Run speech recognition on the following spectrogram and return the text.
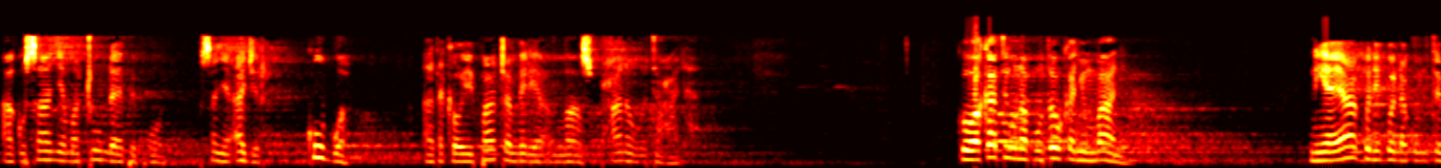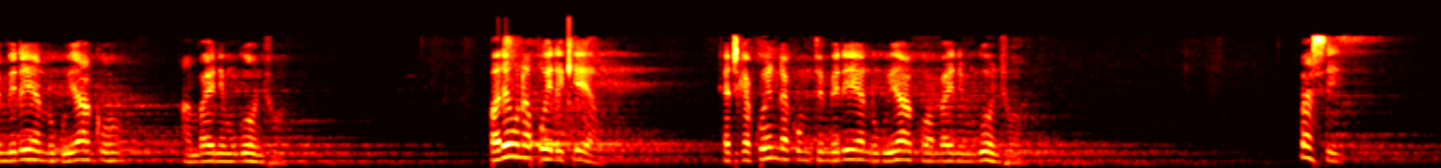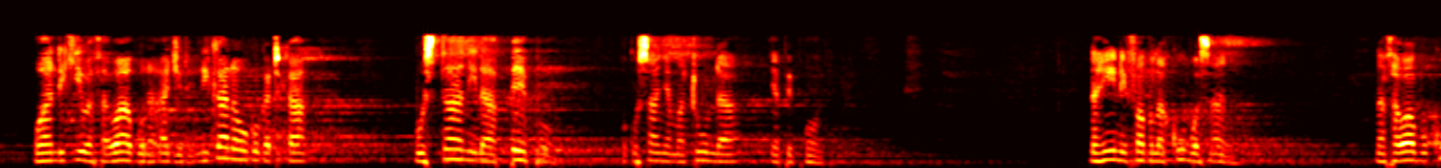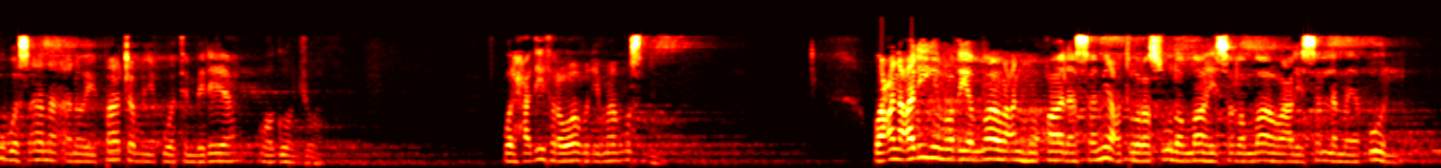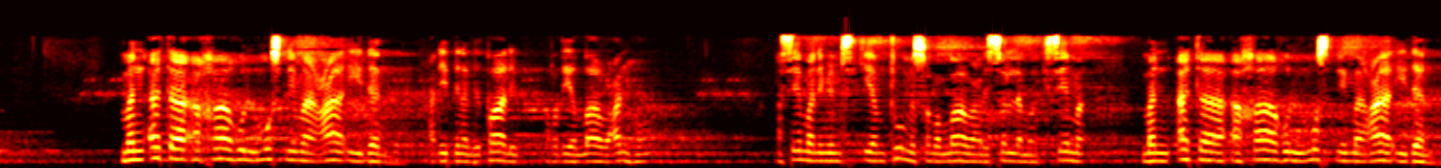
akusanya matunda ya peponi kusanya ajri kubwa atakayoipata mbele ya Allah subhanahu wa ta'ala. Kwa wakati unapotoka nyumbani nia yako ni kwenda kumtembelea ndugu yako ambaye ni mgonjwa. Pale unapoelekea katika kwenda kumtembelea ndugu yako ambaye ni mgonjwa basi waandikiwa thawabu na ajiri. Nikana huko katika bustani la pepo kukusanya matunda ya peponi. Na hii ni fadhila kubwa sana na thawabu kubwa sana anayoipata mwenye kuwatembelea wagonjwa. والحديث رواه الإمام مسلم وعن علي رضي الله عنه قال سمعت رسول الله صلى الله عليه وسلم يقول من أتى أخاه المسلم عائدا علي بن أبي طالب رضي الله عنه أسيما نمسكي يمتوم صلى الله عليه وسلم أكسيما من أتى أخاه المسلم عائدا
